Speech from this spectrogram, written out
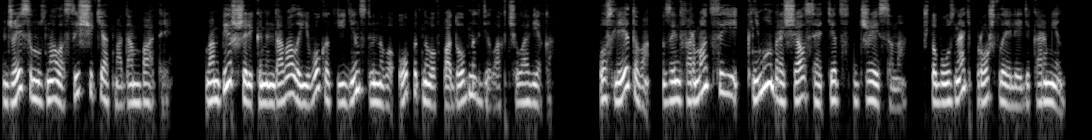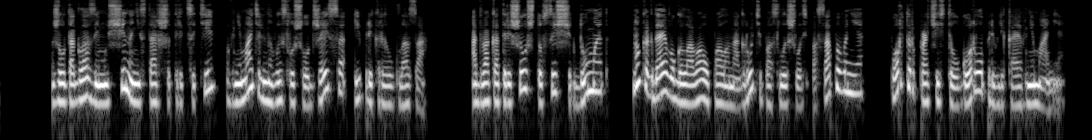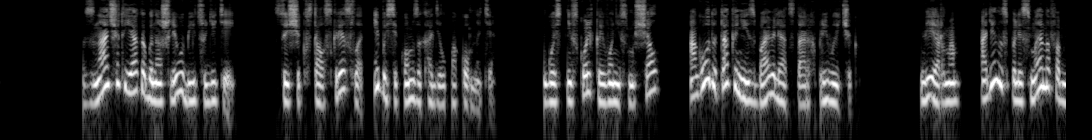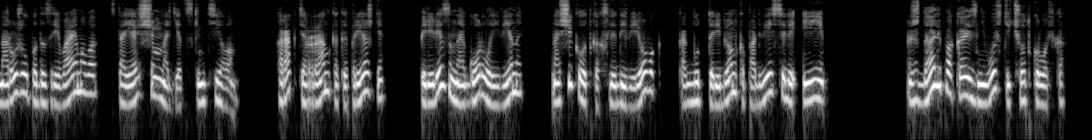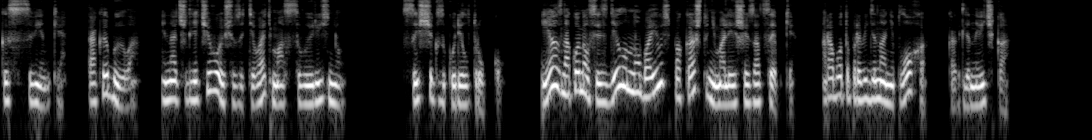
Джейсон узнал о сыщике от мадам Баттери. Вампирша рекомендовала его как единственного опытного в подобных делах человека. После этого за информацией к нему обращался отец Джейсона, чтобы узнать прошлое леди Кармин. Желтоглазый мужчина, не старше 30, внимательно выслушал Джейса и прикрыл глаза. Адвокат решил, что сыщик думает, но когда его голова упала на грудь и послышалось посапывание, Портер прочистил горло, привлекая внимание. «Значит, якобы нашли убийцу детей. Сыщик встал с кресла и босиком заходил по комнате. Гость нисколько его не смущал, а годы так и не избавили от старых привычек. Верно. Один из полисменов обнаружил подозреваемого, стоящим над детским телом. Характер ран, как и прежде, перерезанное горло и вены, на щиколотках следы веревок, как будто ребенка подвесили и... Ждали, пока из него стечет кровь, как из свинки. Так и было. Иначе для чего еще затевать массовую резню? Сыщик закурил трубку. Я ознакомился с делом, но боюсь пока что ни малейшей зацепки. Работа проведена неплохо, как для новичка.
